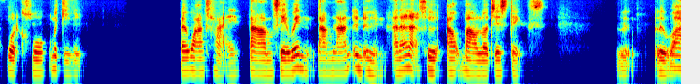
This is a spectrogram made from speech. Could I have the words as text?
ขวดโค้กเมื่อกี้ ไปวางขายตามเซเว่นตามร้านอื่นๆ อันนั้นน่ะคือ outbound logistics หรือหรือว่า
